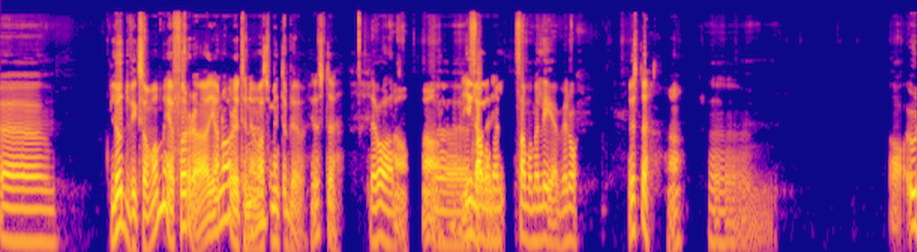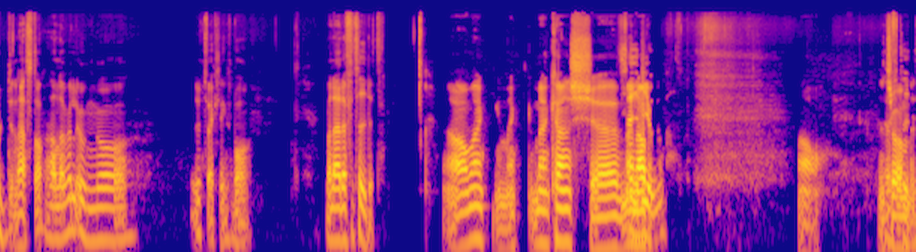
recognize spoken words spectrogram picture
Uh... Ludvigsson var med förra januari-turnén, mm. vad som inte blev. Just det. Det var han. Ja, ja, uh, samma, med, samma med Levi då. Just det. Ja. Uh, ja, Uddenäs då. Han är väl ung och utvecklingsbar. Men är det för tidigt? Ja, man, man, man kanske... Men, ja. Jag tror, jag,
